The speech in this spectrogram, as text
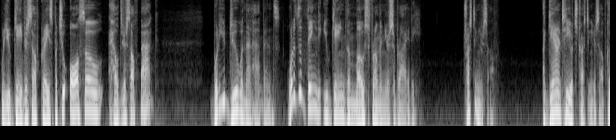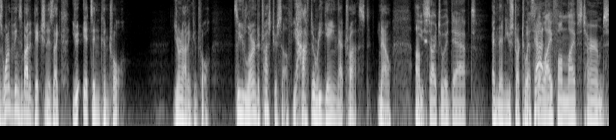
where you gave yourself grace, but you also held yourself back. What do you do when that happens? What is the thing that you gained the most from in your sobriety? Trusting yourself. I guarantee you it's trusting yourself because one of the things about addiction is like you, it's in control. You're not in control. So you learn to trust yourself. You have to regain that trust, you know, um, you start to adapt. And then you start to That's adapt. the life on life's terms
